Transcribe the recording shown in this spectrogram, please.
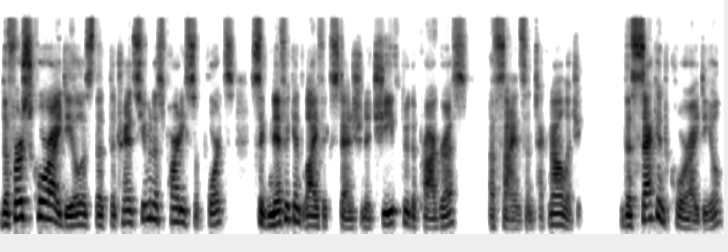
The first core ideal is that the Transhumanist Party supports significant life extension achieved through the progress of science and technology. The second core ideal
